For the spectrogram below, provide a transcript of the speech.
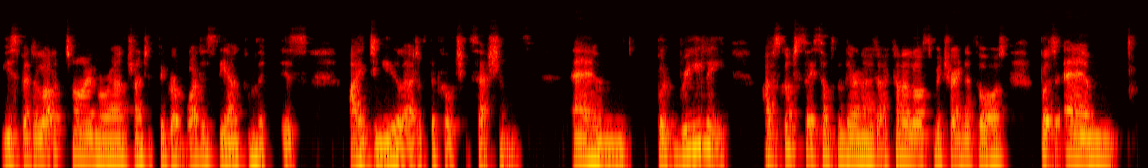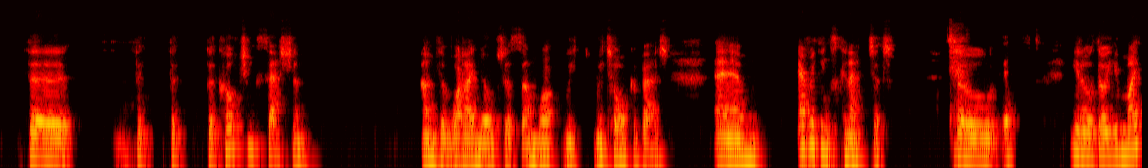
you spend a lot of time around trying to figure out what is the outcome that is ideal out of the coaching sessions. Um, but really, I was going to say something there, and I, I kind of lost my train of thought. But um, the, the the the coaching session and the, what I notice and what we, we talk about, um, everything's connected. So it's, you know, though you might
